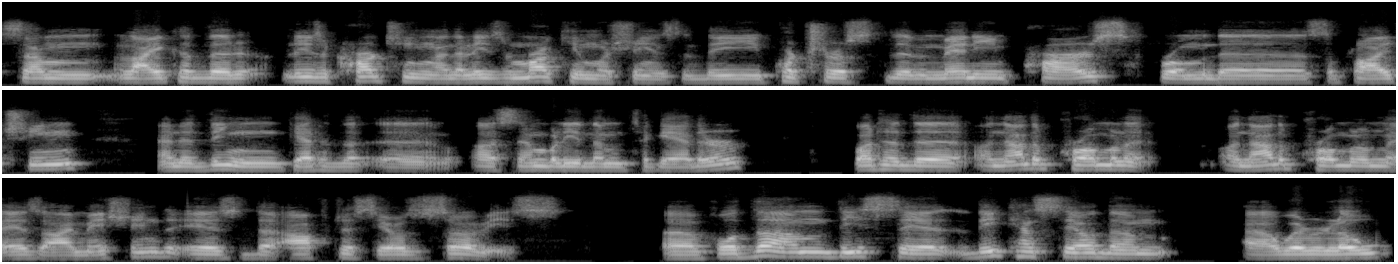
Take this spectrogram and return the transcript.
some like the laser cutting and the laser marking machines, they purchase the many parts from the supply chain and then get the uh, assembly them together. But the another problem, another problem, as I mentioned, is the after sales service. Uh, for them, they say they can sell them a very low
